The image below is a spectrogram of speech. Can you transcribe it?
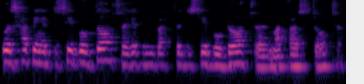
was having a disabled daughter, giving birth to a disabled daughter, my first daughter,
